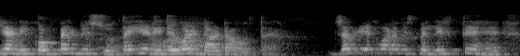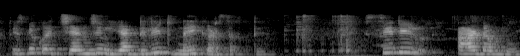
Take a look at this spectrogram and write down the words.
यानी कॉम्पैक्ट डिस्क होता है, ये रीडेबल डाटा होता है। जब एक बार हम इस पर लिखते हैं तो इसमें कोई चेंजिंग या डिलीट नहीं कर सकते। C D R W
